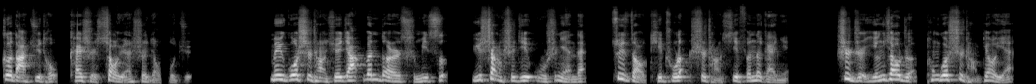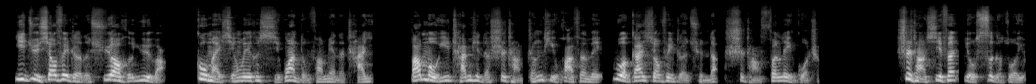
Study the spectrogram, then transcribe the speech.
各大巨头开始校园社交布局。美国市场学家温德尔·史密斯于上世纪五十年代最早提出了市场细分的概念，是指营销者通过市场调研，依据消费者的需要和欲望、购买行为和习惯等方面的差异，把某一产品的市场整体划分为若干消费者群的市场分类过程。市场细分有四个作用：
